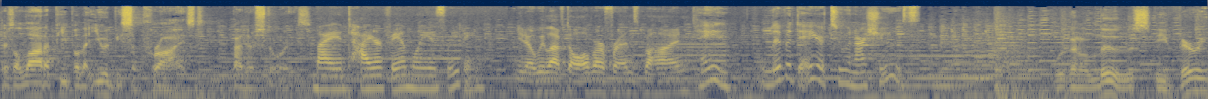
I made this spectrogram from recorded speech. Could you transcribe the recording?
There's a lot of people that you would be surprised by their stories. My entire family is leaving. You know, we left all of our friends behind. Hey, live a day or two in our shoes. We're going to lose the very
